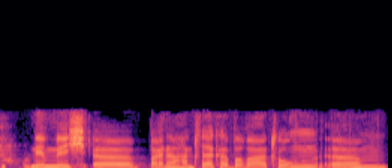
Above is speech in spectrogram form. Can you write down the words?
mhm. nämlich äh, bei einer Handwerkerberatung. Ähm,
